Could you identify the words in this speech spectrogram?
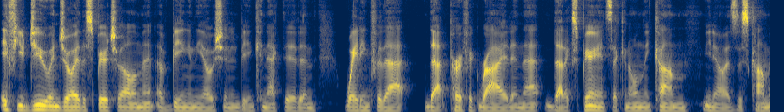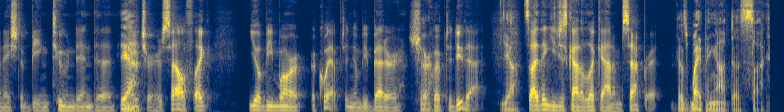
if you do enjoy the spiritual element of being in the ocean and being connected and waiting for that that perfect ride and that that experience that can only come, you know, as this combination of being tuned into Yeah. nature herself, like you'll be more equipped and you'll be better Sure. equipped to do that. Yeah, So I think you just got to look at them separate. because wiping out does suck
